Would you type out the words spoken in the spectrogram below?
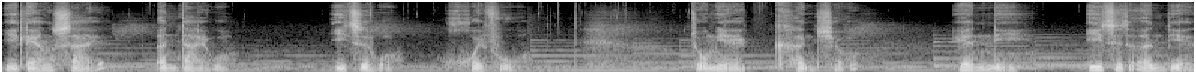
以良善恩待我，医治我，恢复我。主，我们也恳求，愿你医治的恩典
